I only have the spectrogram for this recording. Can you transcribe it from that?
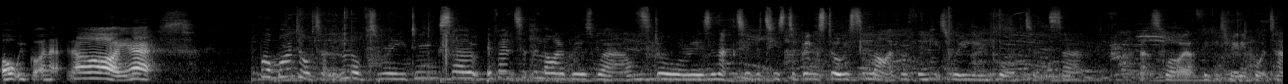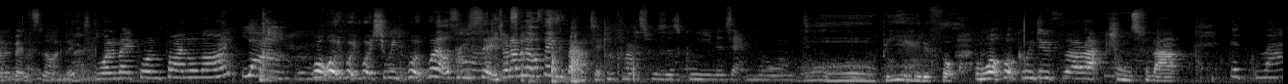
Oh, we've got an. Oh, yes. Well, my daughter loves reading, so events at the library as well, stories and activities to bring stories to life, I think it's really important. So that's why I think it's really important to have events like this. You want to make one final line? Yeah. What, what, what, what should we, what, what else can we see? Do you want to have a little think about it? The grass was as green as emerald. Oh, beautiful. And what, what can we do for our actions for that? The grass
